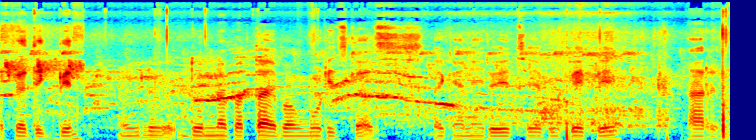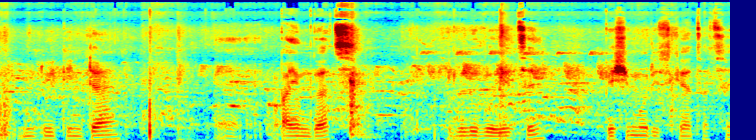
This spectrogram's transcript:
আপনারা দেখবেন। এগুলো ধন্যা পাতা এবং মরিচ গাছ এখানে রয়েছে এবং পেঁপে আর দুই তিনটা পায়ম গাছ এগুলো রয়েছে। বেশি মরিচ গাছ আছে,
